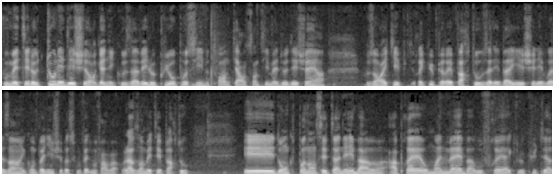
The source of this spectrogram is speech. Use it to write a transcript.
Vous mettez le, tous les déchets organiques que vous avez, le plus haut possible, 30-40 cm de déchets. Hein. Vous en récupérez partout, vous allez bailler chez les voisins et compagnie, je sais pas ce que vous faites, enfin voilà, vous en mettez partout. Et donc pendant cette année, bah, après au mois de mai, bah, vous ferez avec le cutter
